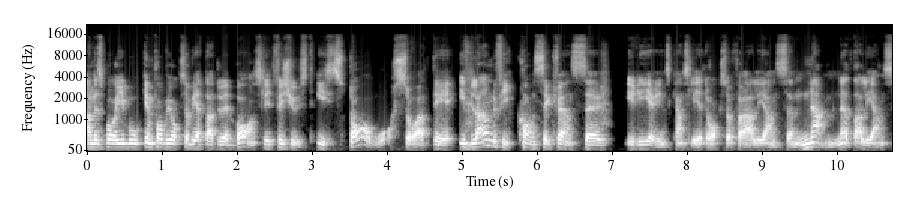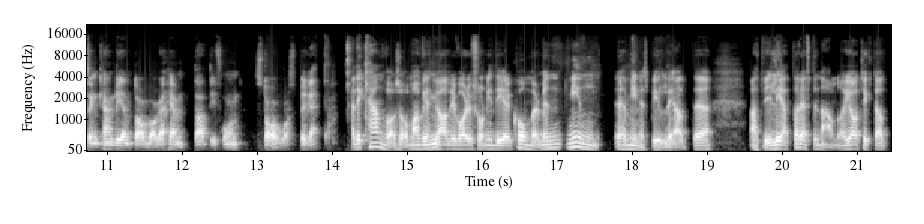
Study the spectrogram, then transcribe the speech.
Anders Borg, i boken får vi också veta att du är barnsligt förtjust i Star Wars och att det ibland fick konsekvenser i regeringskansliet också för alliansen. Namnet alliansen kan rent av vara hämtat ifrån Star Wars. Berätta. Ja, det kan vara så. Man vet mm. ju aldrig varifrån idéer kommer. Men min eh, minnesbild är att, eh, att vi letar efter namn och jag tyckte att,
